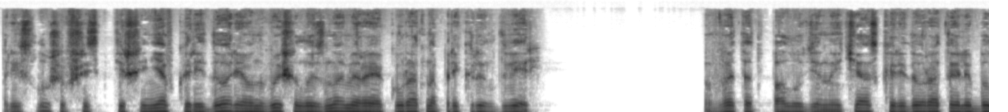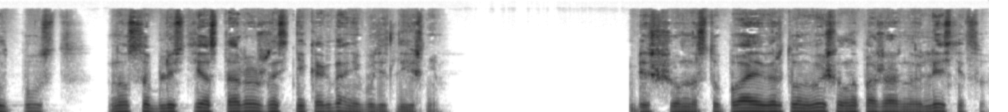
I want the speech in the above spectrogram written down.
Прислушавшись к тишине в коридоре, он вышел из номера и аккуратно прикрыл дверь. В этот полуденный час коридор отеля был пуст, но соблюсти осторожность никогда не будет лишним. Бесшумно ступая, Вертун вышел на пожарную лестницу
